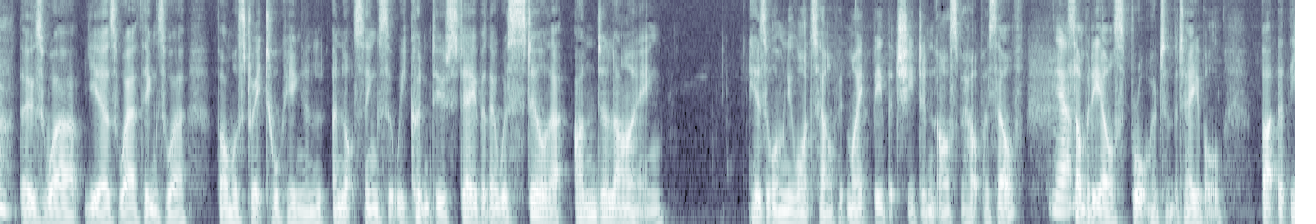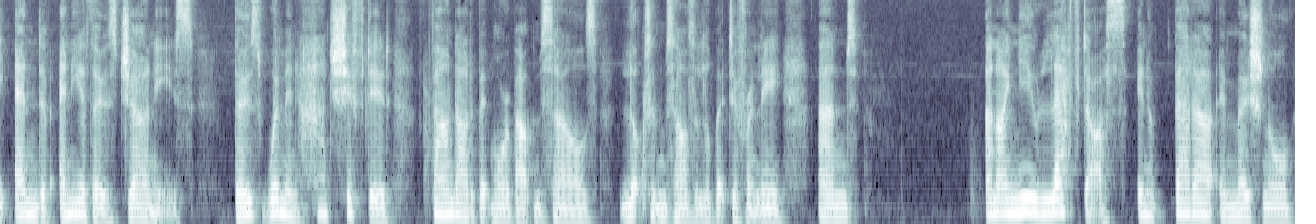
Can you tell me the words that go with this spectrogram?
those were years where things were far more straight talking and, and lots of things that we couldn't do today. But there was still that underlying here's a woman who wants help. It might be that she didn't ask for help herself. Yeah. Somebody else brought her to the table. But at the end of any of those journeys, those women had shifted, found out a bit more about themselves, looked at themselves a little bit differently, and and I knew left us in a better emotional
